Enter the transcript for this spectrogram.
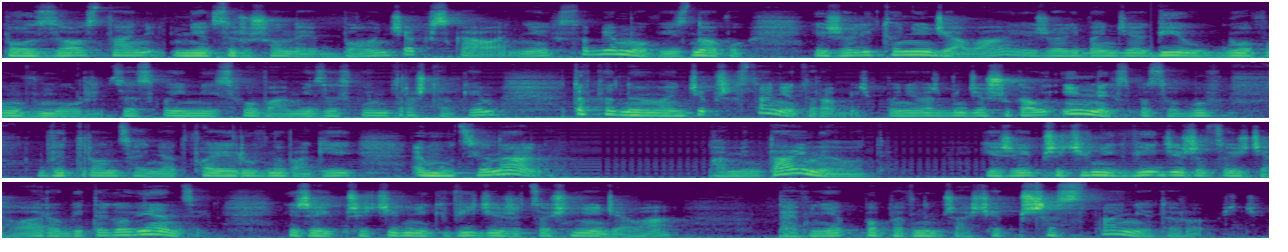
Pozostań niewzruszony, bądź jak skała. Niech sobie mówi znowu, jeżeli to nie działa, jeżeli będzie bił głową w mur ze swoimi słowami, ze swoim trasztokiem, to w pewnym momencie przestanie to robić, ponieważ będzie szukał innych sposobów wytrącenia Twojej równowagi emocjonalnej. Pamiętajmy o tym. Jeżeli przeciwnik widzi, że coś działa, robi tego więcej. Jeżeli przeciwnik widzi, że coś nie działa, pewnie po pewnym czasie przestanie to robić.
